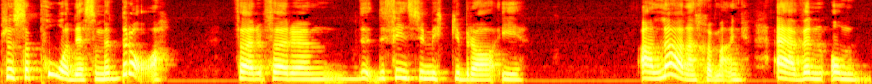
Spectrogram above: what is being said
plussa på det som er bra. För, för eh, det, det finns ju mycket bra i alla arrangemang. Även om,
